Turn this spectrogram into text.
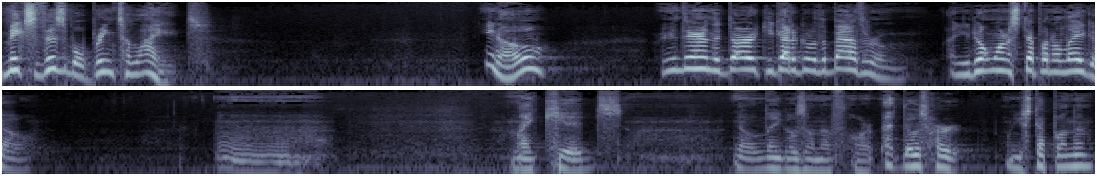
makes visible, bring to light. You know, you're there in the dark, you got to go to the bathroom, and you don't want to step on a Lego. Mm, my kids, no Legos on the floor. Those hurt when you step on them.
